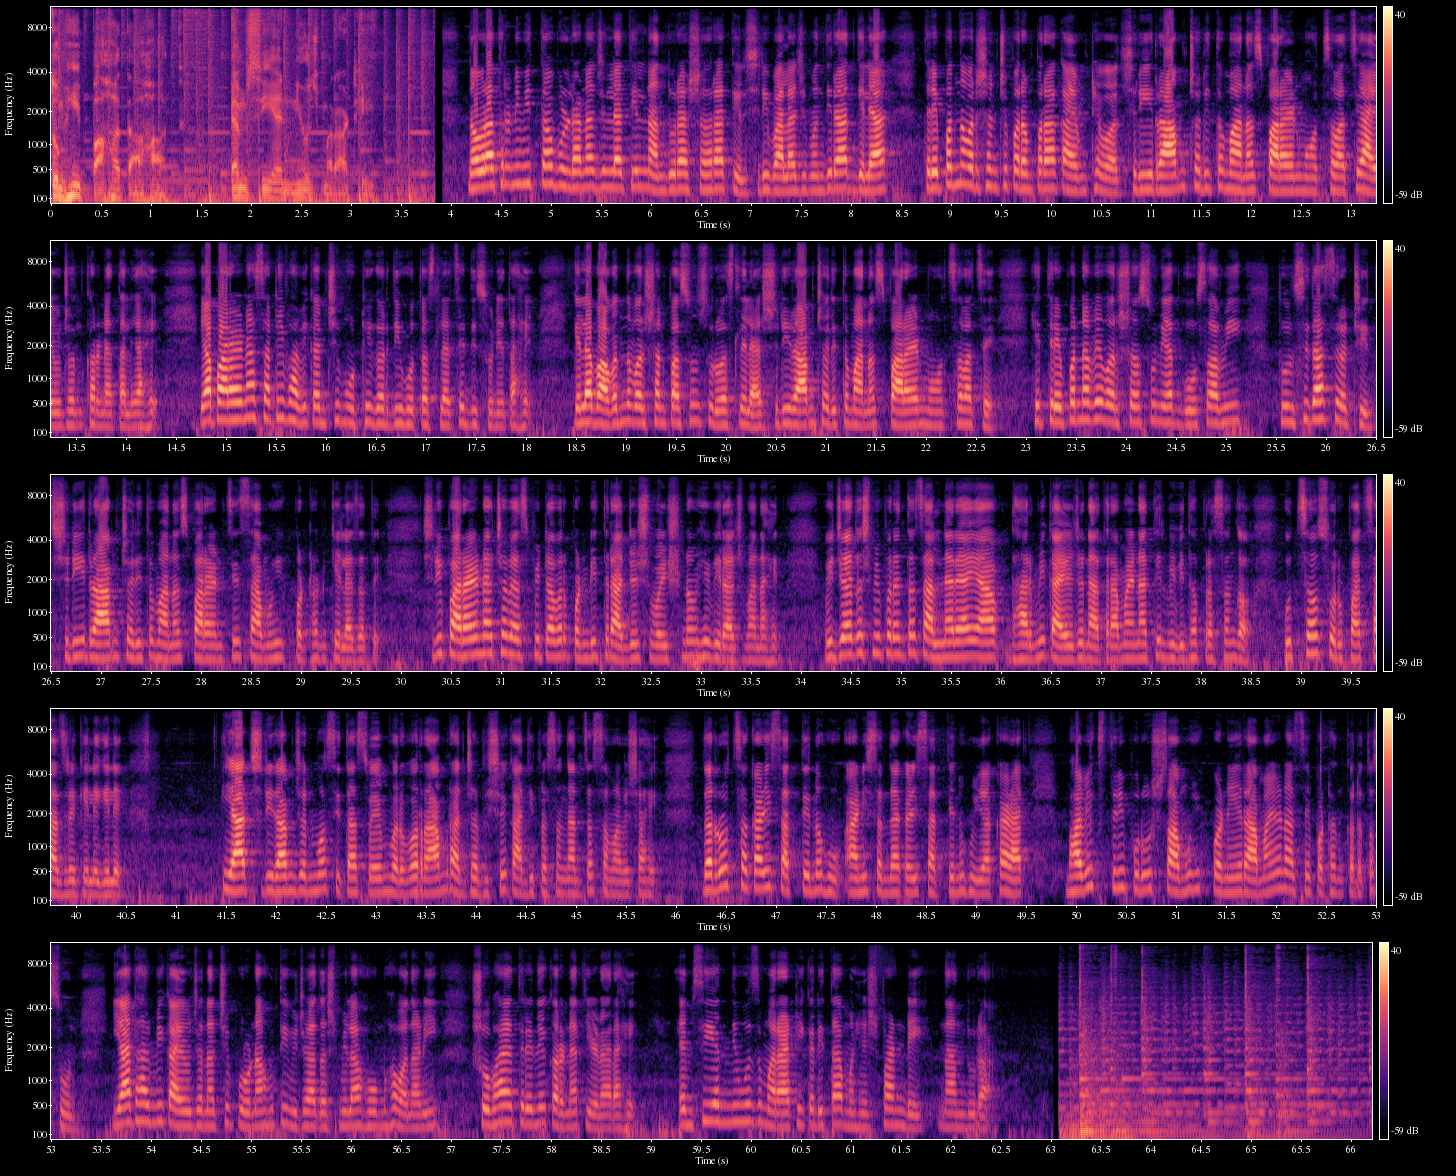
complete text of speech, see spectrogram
तुम्ही पाहत आहात M C N news Marathi. नवरात्रनिमित्त Buldhana जिल्ह्यातील नांदुरा शहरातील श्री बालाजी मंदिरात गेल्या त्रेपन्न वर्षांची परंपरा कायम ठेवत श्री रामचरितमानस पारायण महोत्सवाचे आयोजन करण्यात आले आहे. या पारायणासाठी भाविकांची मोठी गर्दी होत असल्याचे दिसून येत आहे. गेल्या बावन्न वर्षांपासून सुरू असलेल्या श्री रामचरितमानस पारायण महोत्सवाचे हे त्रेपन्नावे वर्ष असून यात गोस्वामी तुलसीदास रचित श्री रामचरितमानस पारायणचे सामूहिक पठण केले जाते. श्री पारायणाच्या व्यासपीठावर पंडित राजेश वैष्णव हे विराजमान आहेत. विजयादशमीपर्यंत चालणाऱ्या या धार्मिक आयोजनात रामायणातील विविध प्रसंग उत्सव स्वरूपात साजरे केले गेले. यात श्रीराम जन्म सीता स्वयंवर व राम राज्याभिषेक आदी प्रसंगांचा समावेश आहे. दररोज सकाळी सात ते नऊ आणि संध्याकाळी सात ते नऊ या काळात भाविक स्त्री पुरुष सामूहिकपणे रामायणाचे पठण करत असून या धार्मिक आयोजनाची पूर्णाहुती विजयादशमीला होम हवन आणि शोभायात्रेने करण्यात येणार आहे. एम सी एन न्यूज मराठीकरिता महेश पांडे नांदुरा.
